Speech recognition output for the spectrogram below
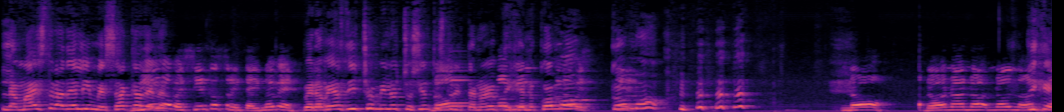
la maestra Deli me saca de la... 1939. Pero habías dicho 1839, dije, ¿cómo? ¿Cómo? No, no, no, no, no, no, no te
